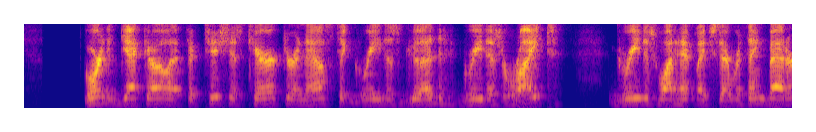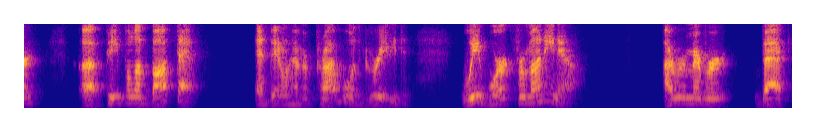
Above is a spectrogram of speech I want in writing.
Gordon Gekko, a fictitious character, announced that greed is good, greed is right, greed is what makes everything better. Uh, people have bought that, and they don't have a problem with greed. We work for money now. I remember back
